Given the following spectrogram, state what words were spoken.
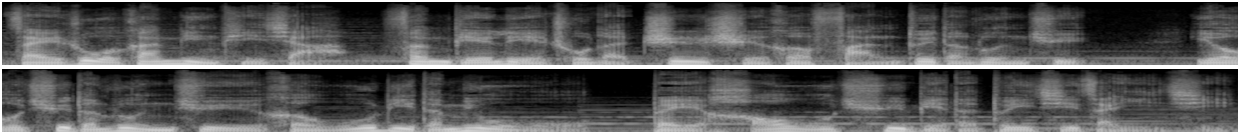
在若干命题下分别列出了支持和反对的论据，有趣的论据和无力的谬误被毫无区别地堆积在一起，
